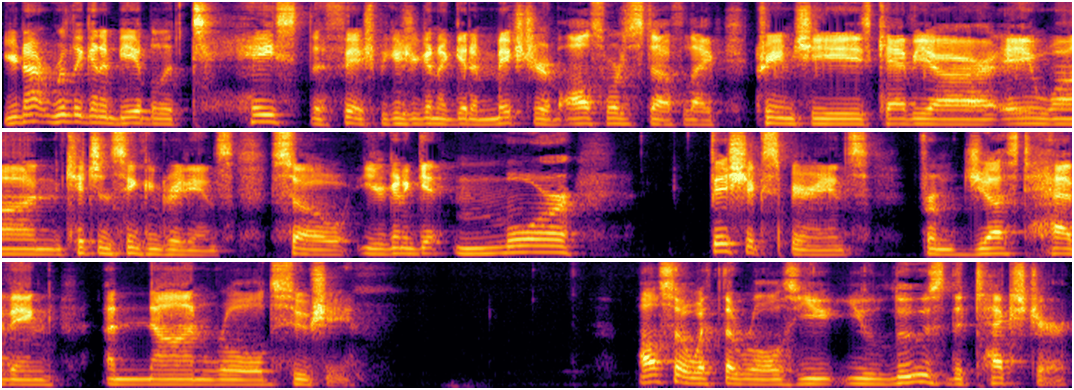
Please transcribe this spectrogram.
you're not really going to be able to taste the fish because you're going to get a mixture of all sorts of stuff like cream cheese, caviar, A1, kitchen sink ingredients. So you're going to get more fish experience from just having a non-rolled sushi. Also, with the rolls, you you lose the texture.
